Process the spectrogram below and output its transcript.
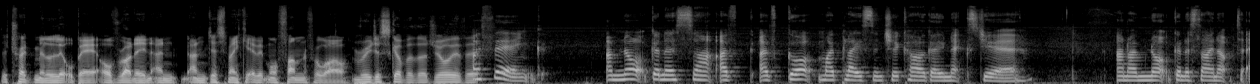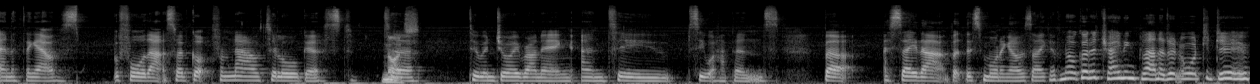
the treadmill a little bit of running and and just make it a bit more fun for a while. Rediscover the joy of it. I think I'm not gonna. si- I've I've got my place in Chicago next year, and I'm not gonna sign up to anything else before that. So I've got from now till August to Nice. to enjoy running and to see what happens. But I say that, but this morning I was like, I've not got a training plan. I don't know what to do.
